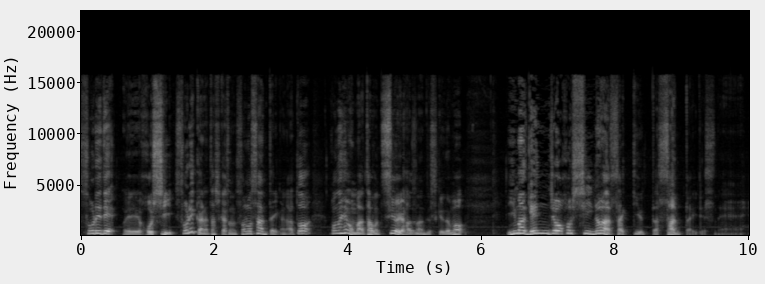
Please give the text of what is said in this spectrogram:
それで、えー欲しい。それかな確かその、その3体かなあと、この辺もまあ多分強いはずなんですけども、今現状欲しいのはさっき言った3体ですね。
